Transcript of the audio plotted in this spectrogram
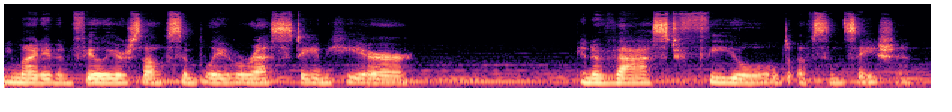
You might even feel yourself simply resting here in a vast field of sensation.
